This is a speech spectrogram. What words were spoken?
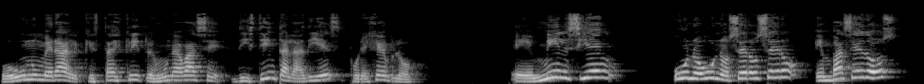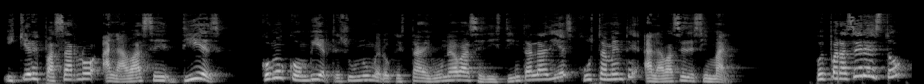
o un numeral que está escrito en una base distinta a la 10, por ejemplo, eh, 1100 1100 en base 2 y quieres pasarlo a la base 10. ¿Cómo conviertes un número que está en una base distinta a la 10 justamente a la base decimal? Pues para hacer esto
